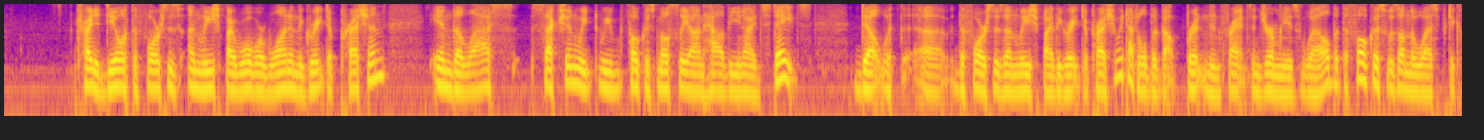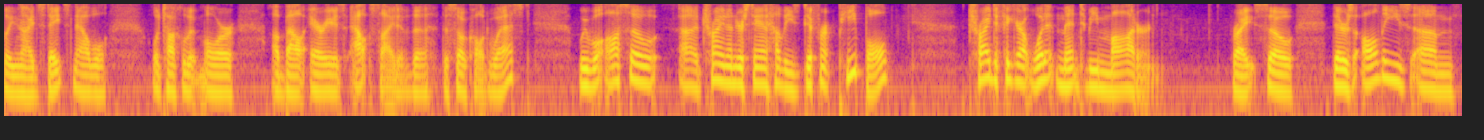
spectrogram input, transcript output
try to deal with the forces unleashed by World War One and the Great Depression. In the last section, we, we focused mostly on how the United States dealt with uh, the forces unleashed by the Great Depression. We talked a little bit about Britain and France and Germany as well, but the focus was on the West, particularly the United States. Now we'll we'll talk a little bit more about areas outside of the the so-called West. We will also uh, try and understand how these different people tried to figure out what it meant to be modern, right? So there's all these um,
